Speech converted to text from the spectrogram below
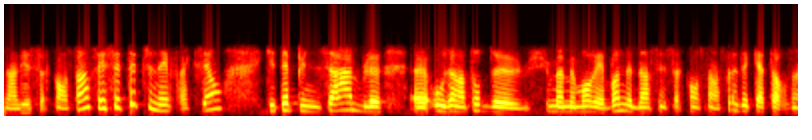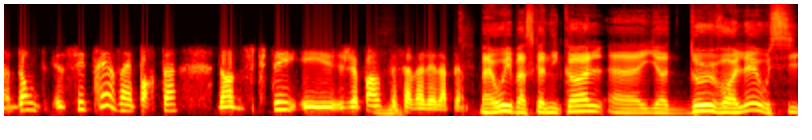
dans les circonstances. Et c'était une infraction qui était punissable euh, aux alentours de, si ma mémoire est bonne, dans ces circonstances-là, de 14 ans. Donc, c'est très important d'en discuter et je pense que mhm. ça valait la peine. Ben oui, parce que Nicole, euh, il y a deux volets aussi,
